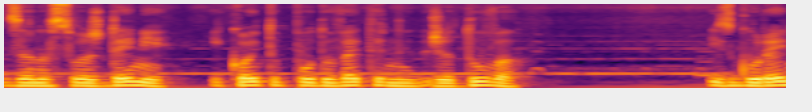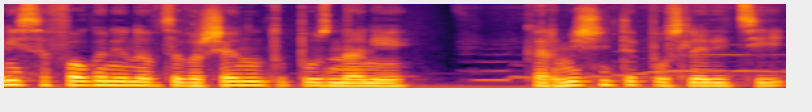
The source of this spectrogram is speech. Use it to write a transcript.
за наслаждение и който плодовете не жадува, изгорени са в огъня на съвършеното познание, кармичните последици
